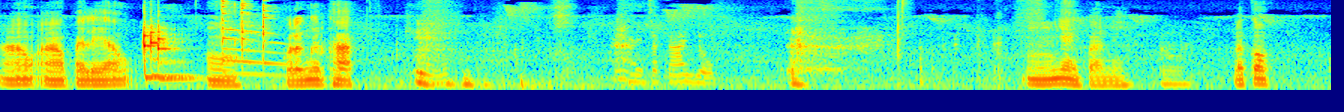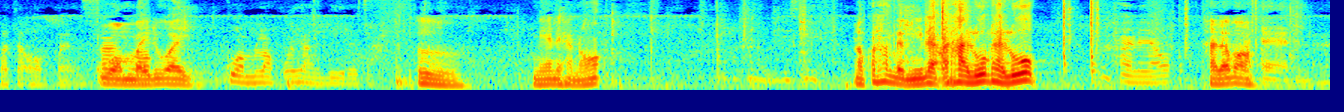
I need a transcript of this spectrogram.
เอาเอาไปแล้วอ๋อกดละเงินขาดใครจะกล้ายกอืมใหญ่ปานนี้เออแล้วก็ กว่าจะออกไปสวมไว้ด้วย กวมล็อกไว้อย่างดีเลยจ้ะเออแม่เลยค่ะเนาะเราก็ทำแบบนี้แหละอะถ่ายรูปถ่ายรูป ถ่ายแล้วถ่ายแล้วเปล่าแอดนะ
